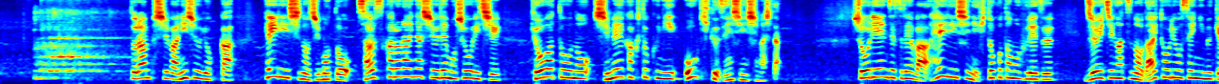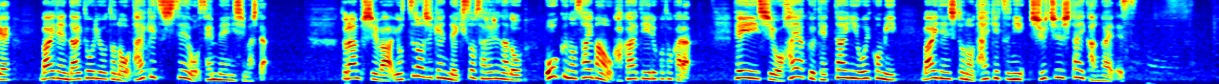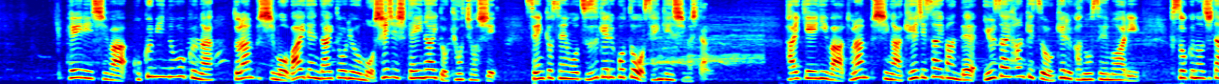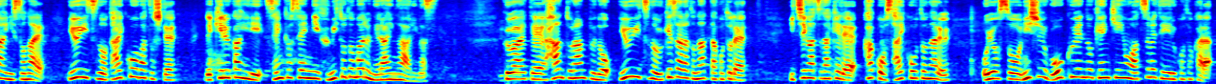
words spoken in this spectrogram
トランプ氏は24日、ヘイリー氏の地元サウスカロライナ州でも勝利し、共和党の指名獲得に大きく前進しました。勝利演説ではヘイリー氏に一言も触れず、11月の大統領選に向け、バイデン大統領との対決姿勢を鮮明にしました。トランプ氏は4つの事件で起訴されるなど、多くの裁判を抱えていることから、ヘイリー氏を早く撤退に追い込み、バイデン氏との対決に集中したい考えです。ヘイリー氏は国民の多くがトランプ氏もバイデン大統領も支持していないと強調し、選挙戦を続けることを宣言しました。背景にはトランプ氏が刑事裁判で有罪判決を受ける可能性もあり、不測の事態に備え、唯一の対抗馬として、できる限り選挙戦に踏みとどまる狙いがあります。加えて、反トランプの唯一の受け皿となったことで、1月だけで過去最高となるおよそ25億円の献金を集めていることから、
